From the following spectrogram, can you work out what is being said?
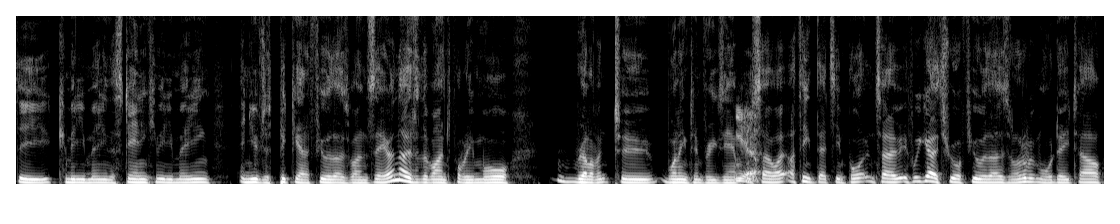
the committee meeting, the standing committee meeting, and you've just picked out a few of those ones there. And those are the ones probably more relevant to Wellington, for example. Yeah. So I, I, think that's important. So if we go through a few of those in a little bit more detail,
